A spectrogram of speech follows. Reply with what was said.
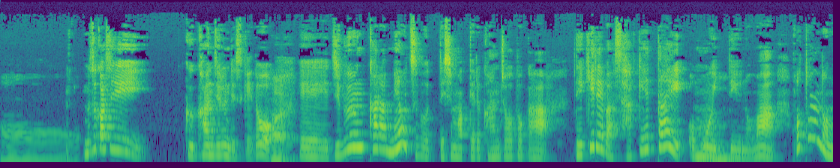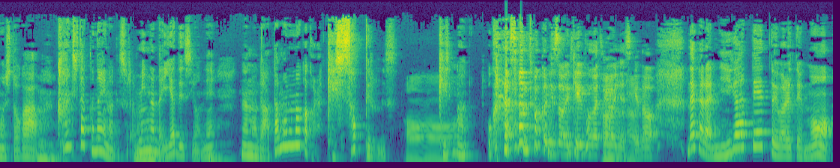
難しく感じるんですけど、はい。えー自分から目をつぶってしまっている感情とか、できれば避けたい思いっていうのは、ほとんどの人がうん感じたくないので、それはみんな嫌ですよね。なので頭の中から消し去ってるんです。あけまあ、岡田さん特にそういう傾向が強いんですけど、だから苦手と言われても、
